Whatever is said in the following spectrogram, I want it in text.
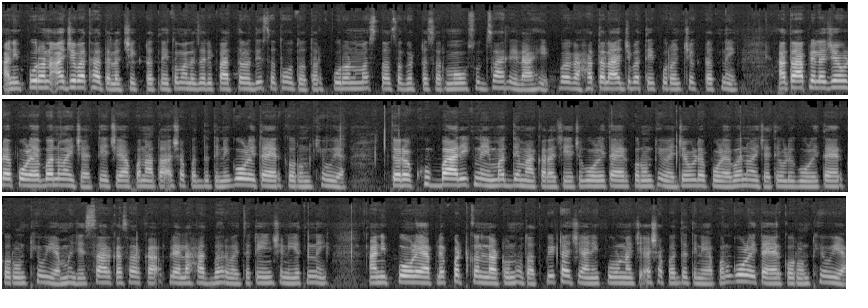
आणि पुरण अजिबात हाताला चिकटत नाही. तुम्हाला जरी पातळ दिसत होतं तर पुरण मस्त असं घट्टसर मौसूद झालेलं आहे. बघा हाताला अजिबात हे पुरण चिकटत नाही. आता आपल्याला जेवढ्या पोळ्या बनवायच्या त्याचे आपण आता अशा पद्धतीने गोळे तयार करून घेऊया. तर खूप बारीक नाही मध्यम आकाराचे याचे गोळे तयार करून ठेवा जेवढ्या पोळ्या बनवायच्या तेवढे गोळे तयार करून ठेवूया. म्हणजे सारखा सारखा आपल्याला हात भरवायचं टेन्शन येत नाही. आणि पोळ्या आपल्या पटकन लाटून होतात. पिठाची आणि पुरणाची अशा पद्धतीने आपण गोळे तयार करून ठेवूया.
